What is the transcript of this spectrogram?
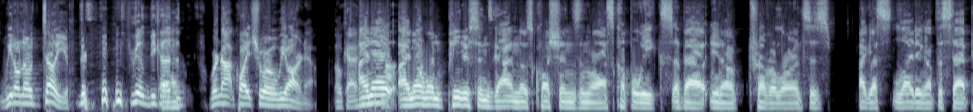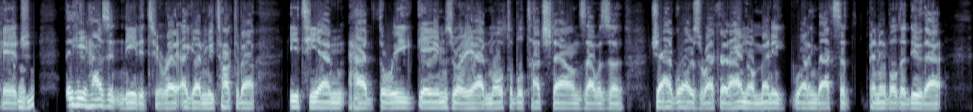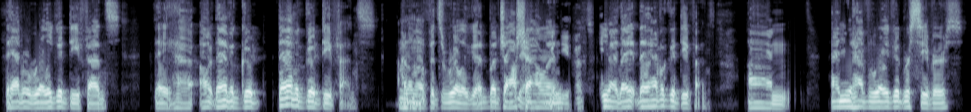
we don't know what to tell you because yeah. we're not quite sure where we are now. Okay. I know I know when Pederson's gotten those questions in the last couple weeks about, you know, Trevor Lawrence's I guess lighting up the stat page, mm-hmm. he hasn't needed to, right? Again, we talked about Etienne had three games where he had multiple touchdowns. That was a Jaguars record. I don't know many running backs that been able to do that. They have a really good defense. They have oh, they have a good they have a good defense. I don't know mm-hmm. if it's really good, but Josh yeah, Allen, you know, they they have a good defense. Um, and you have really good receivers,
